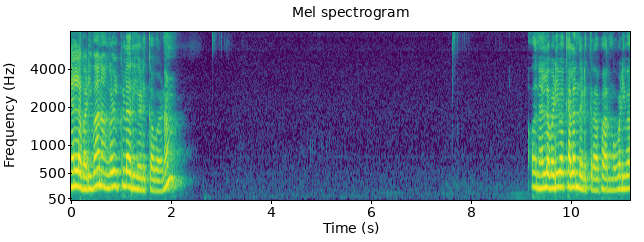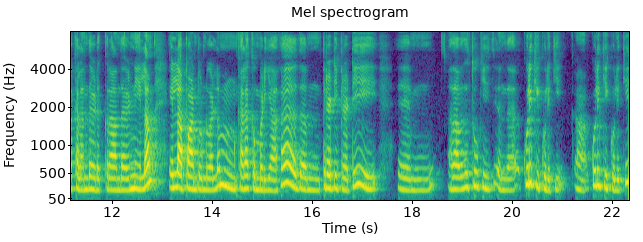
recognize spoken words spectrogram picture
நல்ல வடிவாக நாங்கள் கிளறி எடுக்க வேணும். நல்ல வடிவாக கலந்து எடுக்கிறா பாருங்க வடிவாக கலந்து எடுக்கிற அந்த எண்ணெயெல்லாம் எல்லா பான் துண்டுகளிலும் கலக்கும்படியாக அதை பிரட்டி பிரட்டி அதாவது தூக்கி அந்த குலுக்கி குலுக்கி ஆ, குலுக்கி குலுக்கி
